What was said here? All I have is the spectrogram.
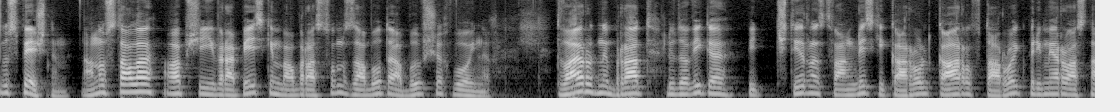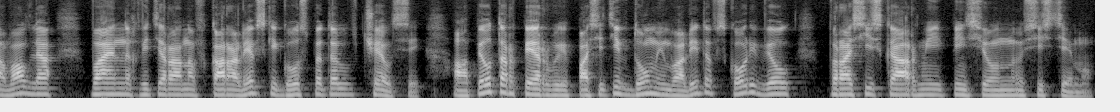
успешным. Оно стало общеевропейским образцом заботы о бывших войнах. Двоюродный брат Людовика XIV, английский король Карл II, к примеру, основал для военных ветеранов Королевский госпиталь Челси, а Петр I, посетив Дом инвалидов, вскоре ввел в российской армии пенсионную систему.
